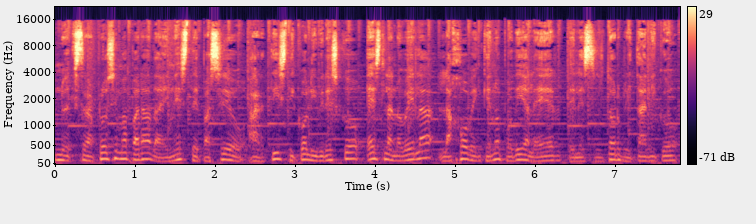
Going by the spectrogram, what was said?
Nuestra próxima parada en este paseo artístico libresco es la novela La joven que no podía leer del escritor británico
